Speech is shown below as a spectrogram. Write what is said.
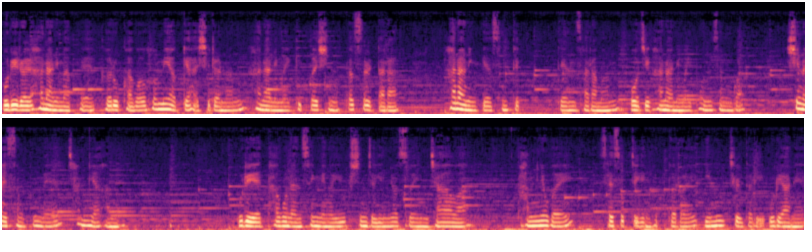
우리를 하나님 앞에 거룩하고 흠이 없게 하시려는 하나님의 기쁘신 뜻을 따라 하나님께 선택된 사람은 오직 하나님의 본성과 신의 성품에 참여하며 우리의 타고난 생명의 육신적인 요소인 자아와 담력의 세속적인 것들의 이물질들이 우리 안에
